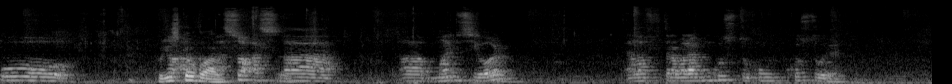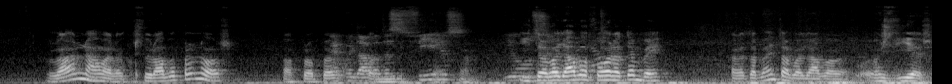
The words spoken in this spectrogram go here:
O, Por isso que eu a, falo. a, a, a mãe do senhor, ela trabalhava com, costu, com costura. Lá não, ela costurava para nós. A própria Ela cuidava família. dos filhos. É. E, E os- trabalhava fora também. Ela também trabalhava os dias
